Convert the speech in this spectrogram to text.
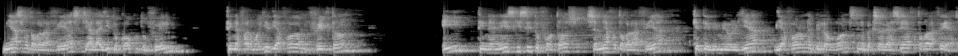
μιας φωτογραφίας και αλλαγή του κόκκου του φιλμ, την εφαρμογή διαφόρων φίλτρων ή την ενίσχυση του φωτός σε μια φωτογραφία και τη δημιουργία διαφόρων επιλογών στην επεξεργασία φωτογραφίας.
